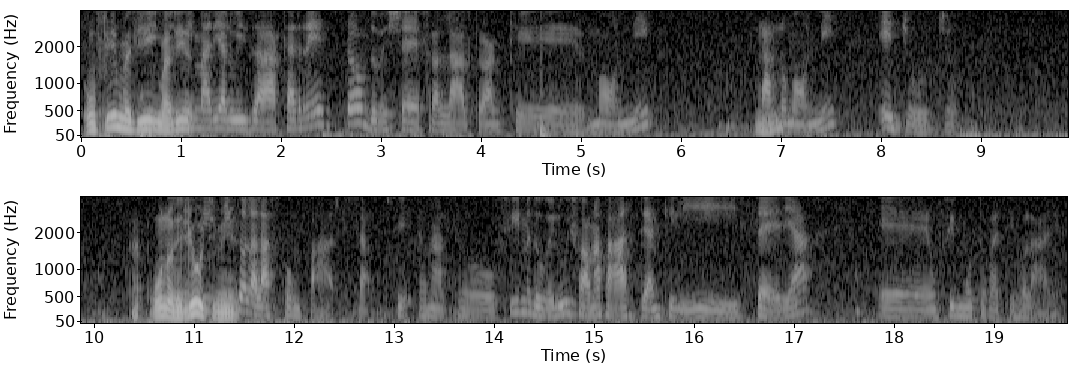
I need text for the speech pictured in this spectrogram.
un film, di, film Maria... di Maria Luisa Carretto dove c'è fra l'altro anche Monni Carlo mm-hmm. Monni e Giorgio Ah, uno degli che ultimi. Si intitola La scomparsa, sì, è un altro film dove lui fa una parte anche lì seria, è un film molto particolare.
